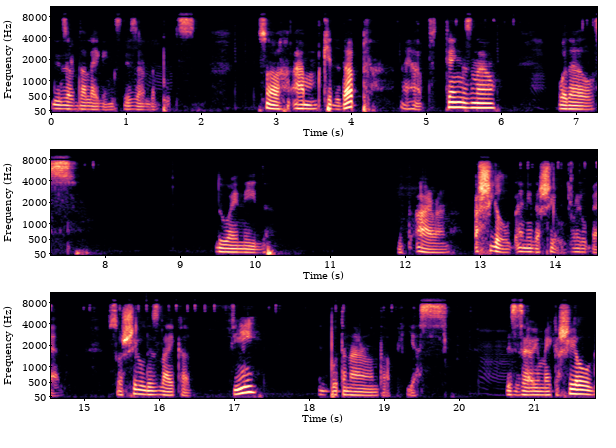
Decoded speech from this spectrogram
These are the leggings, these are the boots. So I'm kitted up. I have things now. What else do I need? With iron. A shield. I need a shield real bad. So shield is like a V and put an iron on top. Yes. This is how you make a shield.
